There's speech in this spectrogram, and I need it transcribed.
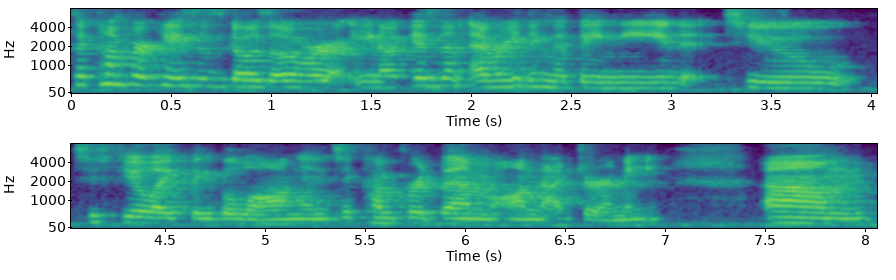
So comfort cases goes over, you know, it gives them everything that they need to to feel like they belong and to comfort them on that journey. Um,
